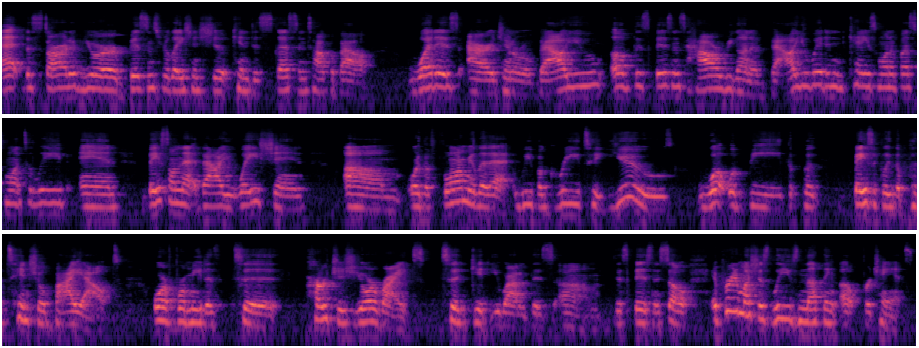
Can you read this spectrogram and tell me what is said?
at the start of your business relationship can discuss and talk about what is our general value of this business how are we going to value it in case one of us want to leave and based on that valuation um, or the formula that we've agreed to use what would be the basically the potential buyout or for me to to purchase your rights to get you out of this um this business. So it pretty much just leaves nothing up for chance.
